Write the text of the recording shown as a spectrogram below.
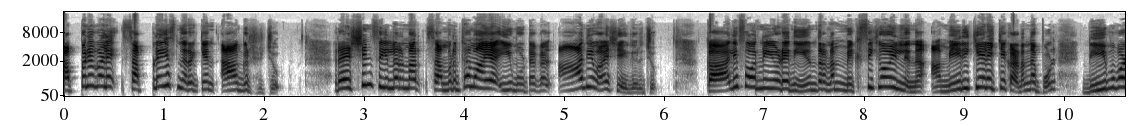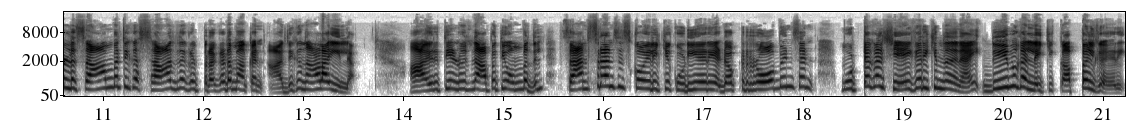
കപ്പലുകളെ സപ്ലൈസ് നിറയ്ക്കാൻ ആകർഷിച്ചു. റഷ്യൻ സീലർമാർ സമൃദ്ധമായ ഈ മുട്ടകൾ ആദ്യമായി ശേഖരിച്ചു. കാലിഫോർണിയയുടെ നിയന്ത്രണം മെക്സിക്കോയിൽ നിന്ന് അമേരിക്കയിലേക്ക് കടന്നപ്പോൾ ദ്വീപുകളുടെ സാമ്പത്തിക സാധ്യതകൾ പ്രകടമാക്കാൻ അധിക നാളായില്ല. ആയിരത്തി എണ്ണൂറ്റി നാൽപ്പത്തി ഒമ്പതിൽ സാൻ ഫ്രാൻസിസ്കോയിലേക്ക് കുടിയേറിയ ഡോക്ടർ റോബിൻസൺ മുട്ടകൾ ശേഖരിക്കുന്നതിനായി ദ്വീപുകളിലേക്ക് കപ്പൽ കയറി.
